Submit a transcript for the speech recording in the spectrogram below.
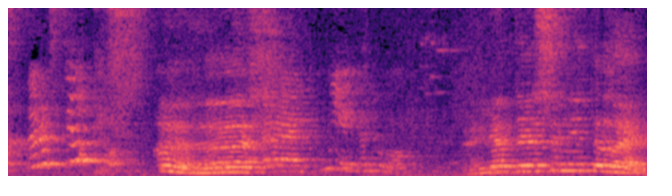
старостілку? Еге ж. Е, ні, не було. Глядиш, Нітелень.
